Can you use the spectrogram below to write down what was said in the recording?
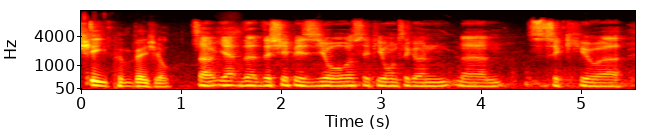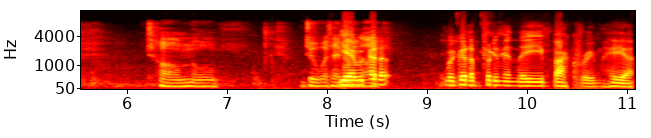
Cheap and visual. So yeah, the the ship is yours if you want to go and um, secure Tom or do whatever Yeah, you we're like. gonna we're gonna put him in the back room here.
